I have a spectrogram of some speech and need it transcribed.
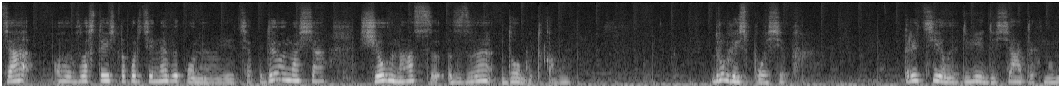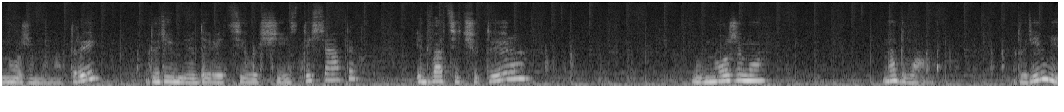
Ця е, властивість пропорцій не виконується. Подивимося, що в нас з добутками. Другий спосіб. 3,2 ми множимо на 3 дорівнює 9,6 і 24 ми множимо на 2 дорівнює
